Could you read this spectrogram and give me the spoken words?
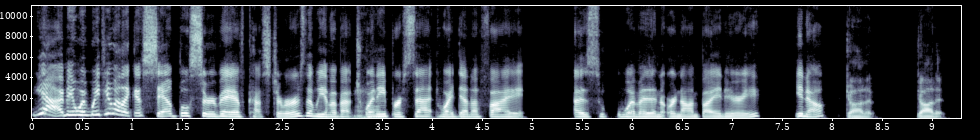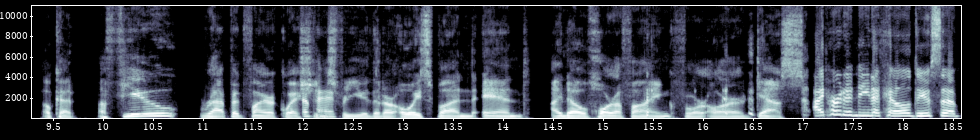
yeah, I mean, when we do like a sample survey of customers, then we have about Mhm. 20% who identify as women or non binary, you know? Got it. Got it. Okay. A few rapid fire questions Okay. for you that are always fun and I know horrifying for our guests. I heard Anita Hill do some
